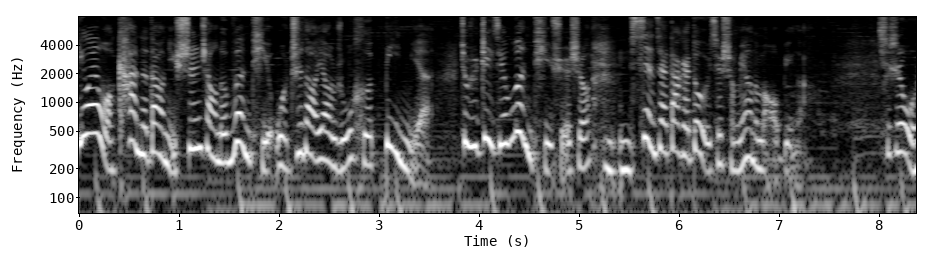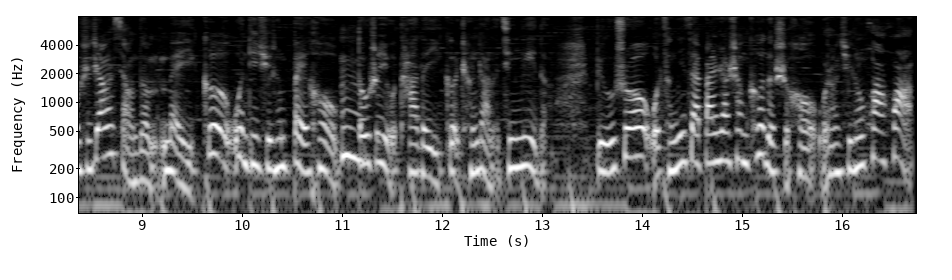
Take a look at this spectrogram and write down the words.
因为我看得到你身上的问题，我知道要如何避免。就是这些问题学生，现在大概都有一些什么样的毛病啊？其实我是这样想的，每一个问题学生背后都是有他的一个成长的经历的。比如说，我曾经在班上上课的时候，我让学生画画，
